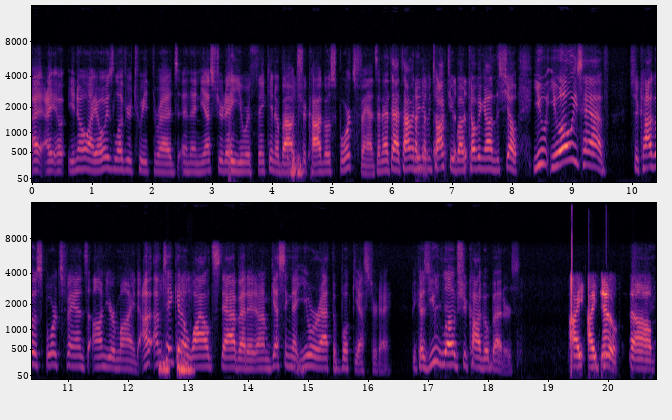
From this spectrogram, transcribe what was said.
I, I, uh, you know, I always love your tweet threads. And then yesterday you were thinking about Chicago sports fans, and at that time I didn't even talk to you about coming on the show. You, you always have Chicago sports fans on your mind. I, I'm taking a wild stab at it, and I'm guessing that you were at the book yesterday because you love Chicago betters. I, I do. Um,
